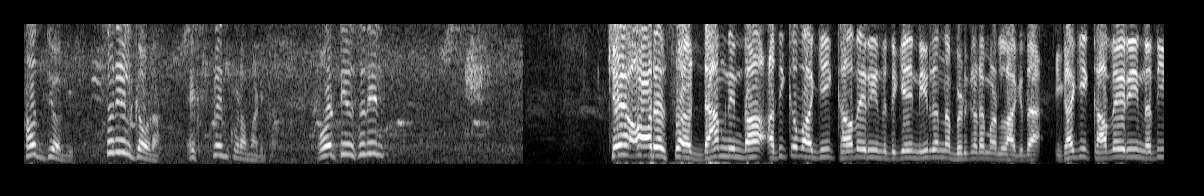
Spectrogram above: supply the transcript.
ಸಹೋದ್ಯೋಗಿ ಸುನೀಲ್ ಗೌಡ ಎಕ್ಸ್ಪ್ಲೇನ್ ಕೂಡ ಮಾಡಿದ್ದಾರೆ. ಓ ಟಿ ಸುನೀಲ್ ಕೆಆರ್ಎಸ್ ಡ್ಯಾಂನಿಂದ ಅಧಿಕವಾಗಿ ಕಾವೇರಿ ನದಿಗೆ ನೀರನ್ನು ಬಿಡುಗಡೆ ಮಾಡಲಾಗಿದೆ. ಹೀಗಾಗಿ ಕಾವೇರಿ ನದಿ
